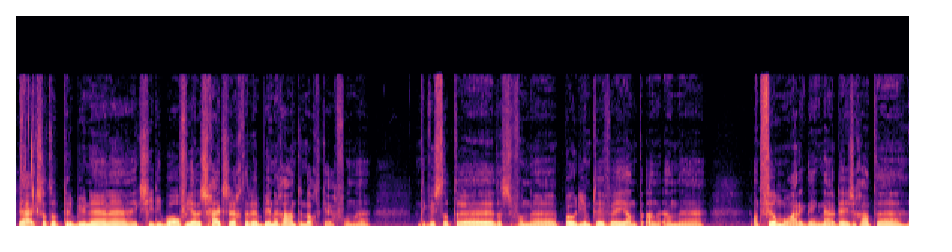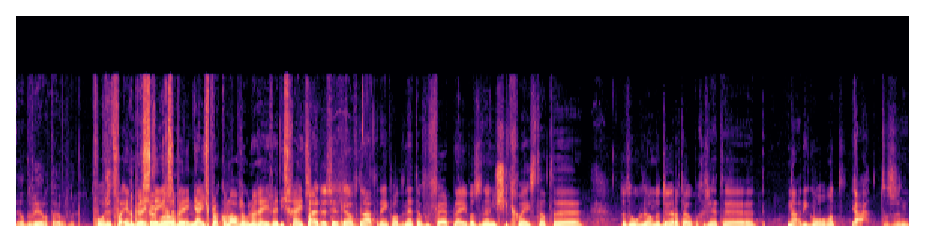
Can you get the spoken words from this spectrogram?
ja, ik zat op de tribune en uh, ik zie die bal via de scheidsrechter binnengaan. Toen dacht ik echt van... Uh, want ik wist dat, dat ze van Podium TV aan, aan, aan, aan het filmen waren. Ik denk, nou, deze gaat heel de wereld over. Voorzet van Impuls tegen zijn been. Ja, je sprak om de afloop nog even, die scheids. Maar daar zit ik over na te denken. We hadden het net over fair play. Was het nou niet chic geweest dat, dat Hoek dan de deur had opengezet na die goal. Want ja, het was een...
